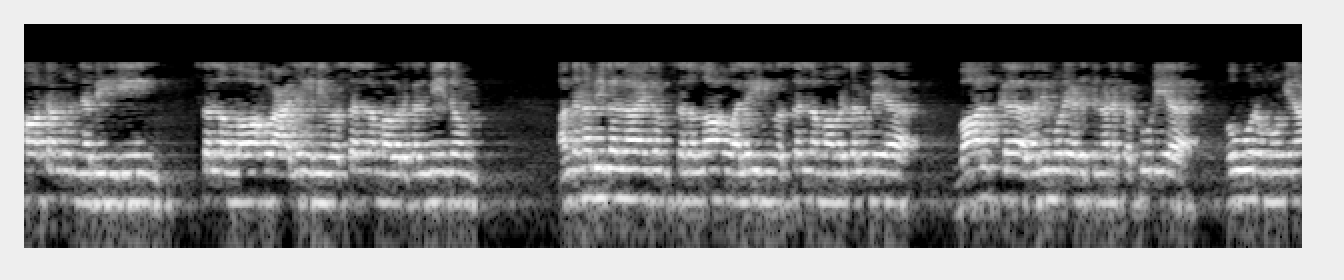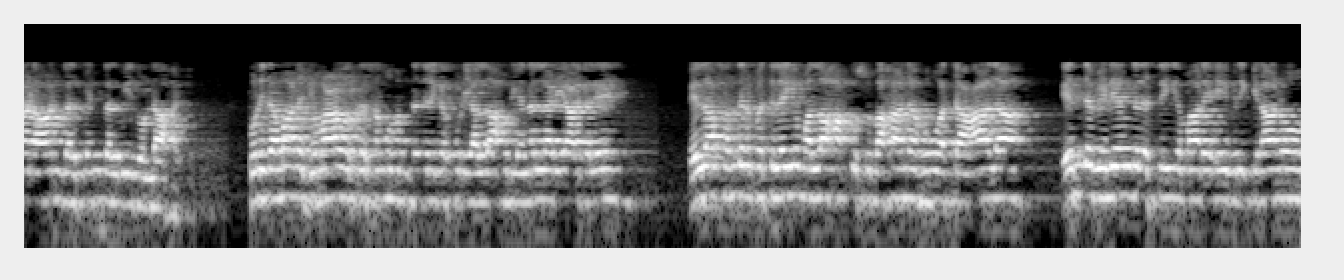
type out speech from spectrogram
ஹாட்டமுல் நபியின் சல்லல்லாஹு அலைஹி வசல்லம் அவர்கள் மீதும் அந்த நபிகள் நாயகம் சல்லல்லாஹு அலைஹி வசல்லம் அவர்களுடைய வாழ்க்கை வழிமுறை எடுத்து நடக்கக்கூடிய ஒவ்வொரு மூவினான ஆண்கள் பெண்கள் மீது உண்டாகட்டும். புனிதமான ஜுமாவுக்கு சமூகம் தந்திருக்கக்கூடிய அல்லாஹுடைய நல்லடியார்களே எல்லா சந்தர்ப்பத்திலேயும் அல்லாஹாக்கு சுபகான எந்த விடயங்களை செய்யுமாறு ஏவிருக்கிறானோ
